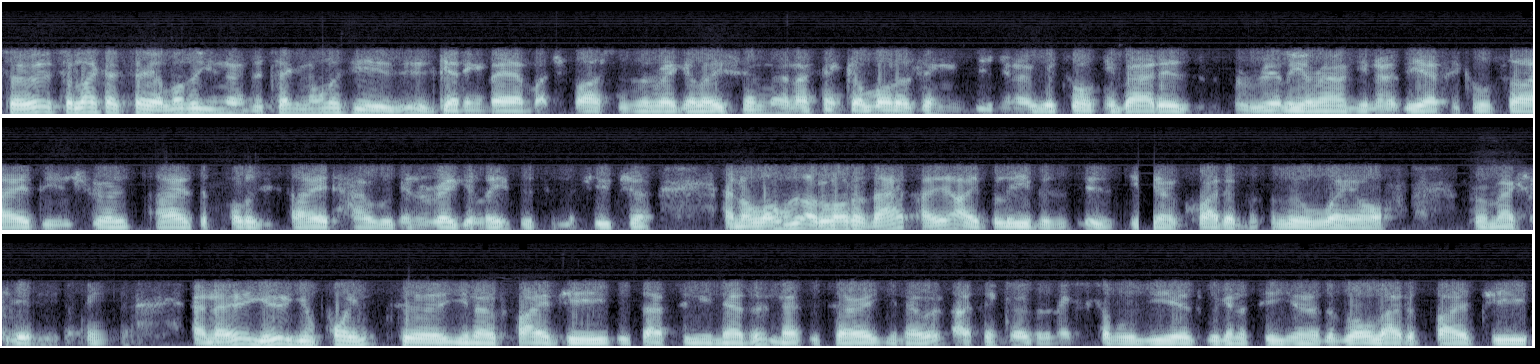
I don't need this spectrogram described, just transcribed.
so, so like I say, a lot of you know the technology is, is getting there much faster than regulation, and I think a lot of things you know we're talking about is really around you know the ethical side, the insurance side, the policy side, how we're going to regulate this in the future, and a lot, a lot of that I, I believe is, is you know quite a, a little way off from actually. And uh, you, you point to you know 5G is absolutely necessary. You know, I think over the next couple of years we're going to see you know the rollout of 5G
